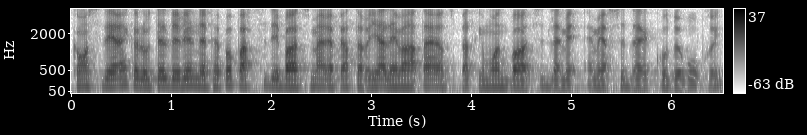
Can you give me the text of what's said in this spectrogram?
Considérant que l'Hôtel de Ville ne fait pas partie des bâtiments répertoriés à l'inventaire du patrimoine bâti de la MRC de la Côte de Beaupré.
